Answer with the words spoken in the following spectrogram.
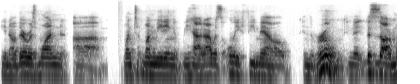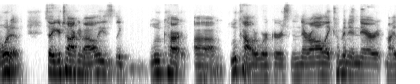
you know there was one um one one meeting we had i was the only female in the room. And it, this is automotive. So you're talking about all these like blue car um, blue collar workers and they're all like coming in there my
